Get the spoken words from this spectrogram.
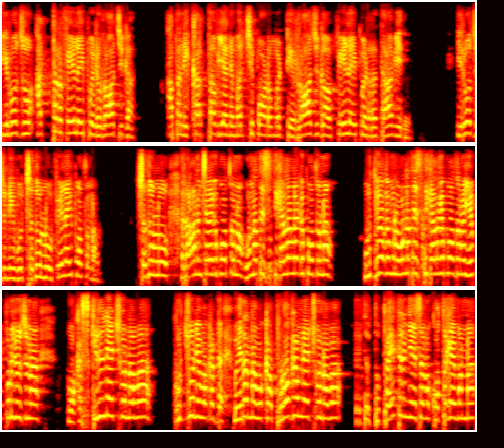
ఈ రోజు అట్టర్ ఫెయిల్ అయిపోయాడు రాజుగా. అతని కర్తవ్యాన్ని మర్చిపోవడం బట్టి రాజుగా ఫెయిల్ అయిపోయాడు దావీదు. ఈ రోజు నీవు చదువులో ఫెయిల్ అయిపోతున్నావు. చదువులో రాణించలేకపోతున్నావు. ఉన్నత స్థితికి వెళ్ళలేకపోతున్నావు. ఉద్యోగంలో ఉన్నత స్థితికి వెళ్ళకపోతున్నావు. ఎప్పుడు చూసినా ఒక స్కిల్ నేర్చుకున్నావా? కూర్చొని ఒక ఏదన్నా ఒక ప్రోగ్రామ్ నేర్చుకున్నావా? ప్రయత్నం చేసావా కొత్తగా ఏమన్నా?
